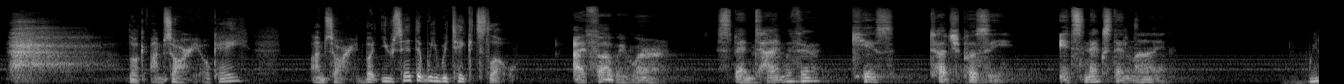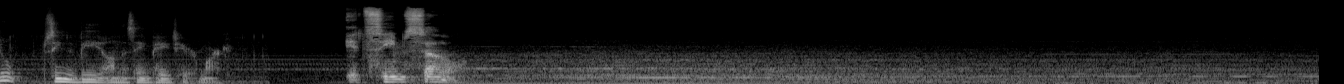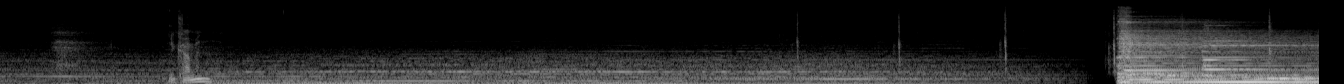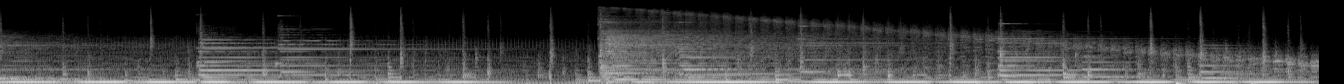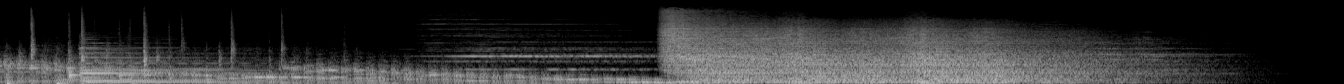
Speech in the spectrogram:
Look, I'm sorry, okay? I'm sorry, but you said that we would take it slow. I thought we were. Spend time with her, kiss, touch pussy. It's next in line. We don't seem to be on the same page here, Mark. It seems so. You coming?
